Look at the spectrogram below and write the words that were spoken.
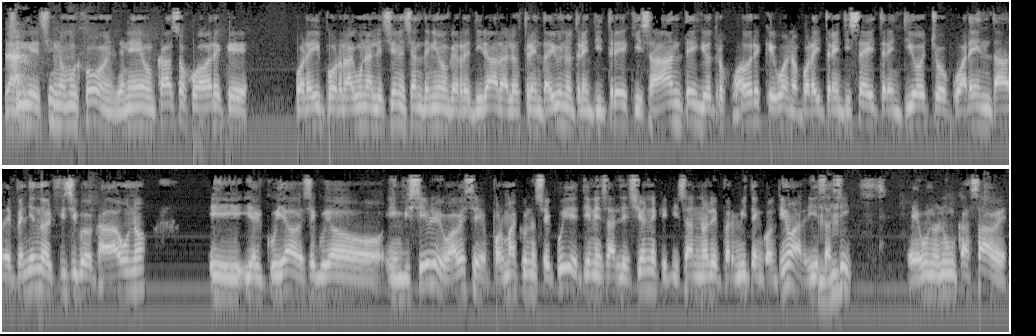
sigue siendo muy joven. Tenés un caso, jugadores que por ahí por algunas lesiones se han tenido que retirar a los 31, 33, quizá antes, y otros jugadores que, bueno, por ahí 36, 38, 40, dependiendo del físico de cada uno y, el cuidado, ese cuidado invisible, o a veces, por más que uno se cuide, tiene esas lesiones que quizás no le permiten continuar, y es así. Eh, uno nunca sabe.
